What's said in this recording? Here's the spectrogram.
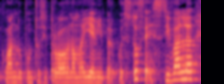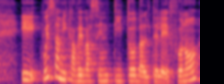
quando appunto si trovavano a Miami per questo festival e questa amica aveva sentito dal telefono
